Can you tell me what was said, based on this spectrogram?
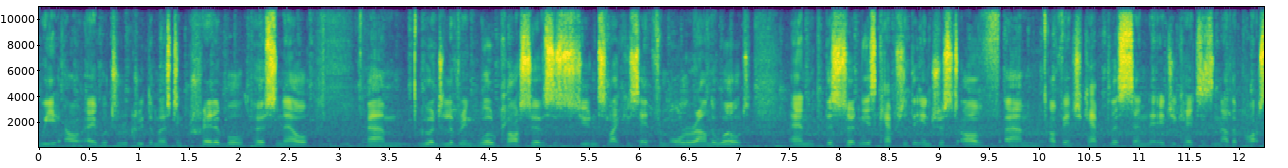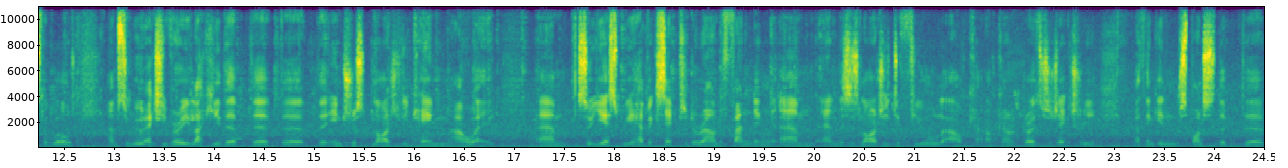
We are able to recruit the most incredible personnel um, who are delivering world class services to students, like you said, from all around the world. And this certainly has captured the interest of, um, of venture capitalists and educators in other parts of the world. Um, so we were actually very lucky that the, the, the interest largely came our way. Um, so yes, we have accepted a round of funding, um, and this is largely to fuel our, our, current growth trajectory. I think in response to the, the,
